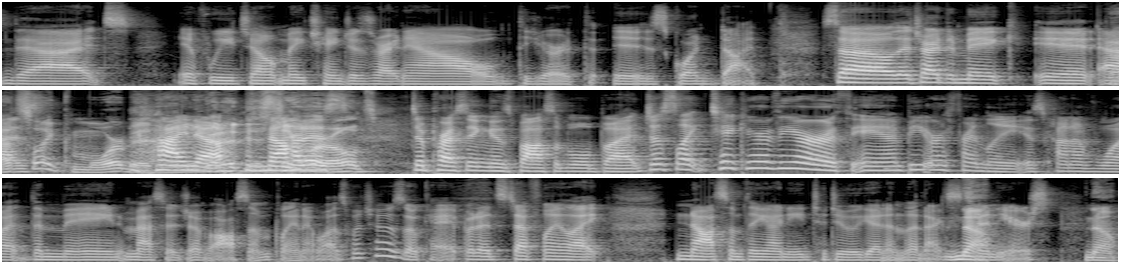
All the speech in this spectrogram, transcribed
that if we don't make changes right now the earth is going to die so they tried to make it as That's like morbid. i know go to Disney not World. as depressing as possible but just like take care of the earth and be earth friendly is kind of what the main message of awesome planet was which was okay but it's definitely like not something i need to do again in the next No. 10 years No.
